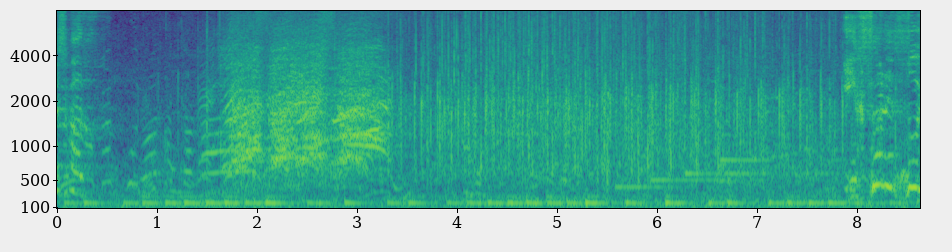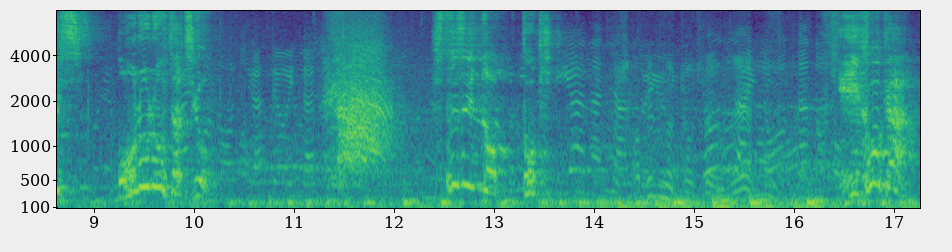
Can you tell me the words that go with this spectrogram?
いします。戦に集いし者の太刀を。出陣の時。行こうか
